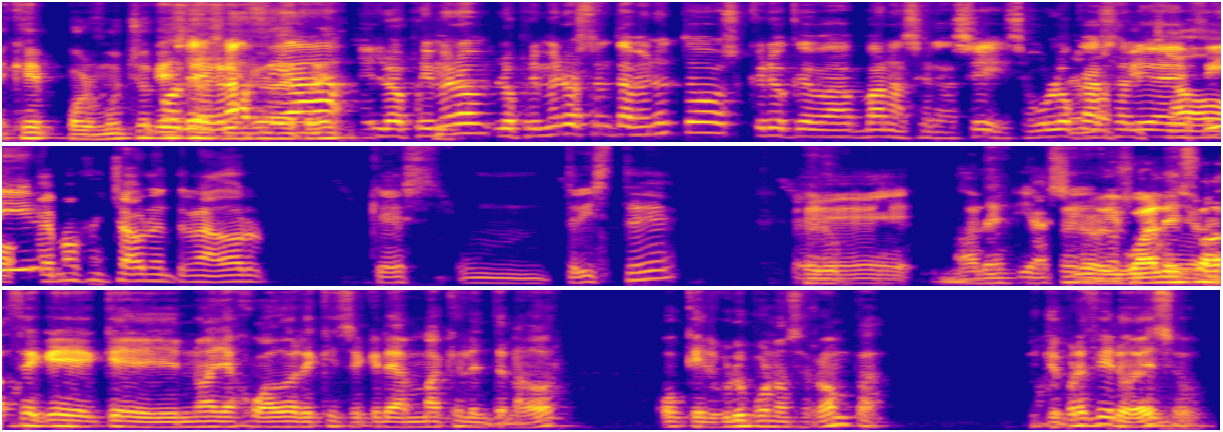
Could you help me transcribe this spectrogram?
Es que por mucho que Por sea de desgracia, prensa- los primeros, los primeros 30 minutos creo que va- van a ser así, según lo que ha salido fichado- a decir. Hemos fichado un entrenador que es un triste. Pero, eh, vale, y así pero no igual eso hace que, que no haya jugadores que se crean más que el entrenador o que el grupo no se rompa. Pues yo prefiero eso.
